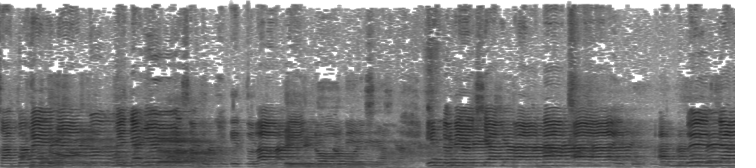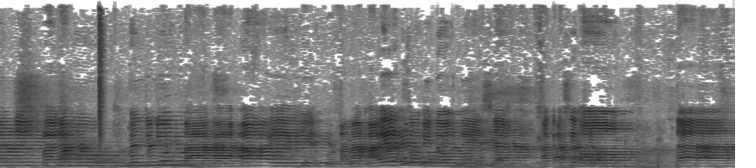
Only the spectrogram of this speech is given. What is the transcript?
sambung menyambung satu itulah Indonesia. Indonesia tanah airku aku berjanji padamu menjunjung tanah airku tanah airku Indonesia. Makasih om. Dah.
